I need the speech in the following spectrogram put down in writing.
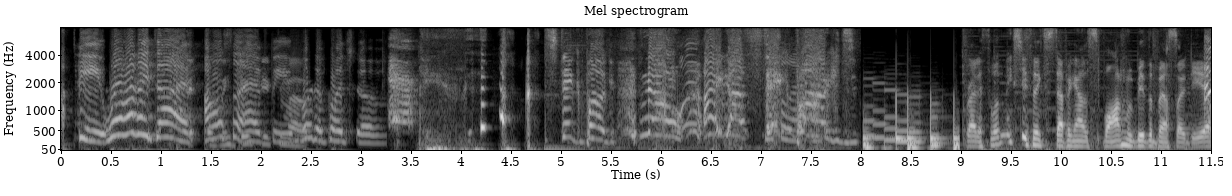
Happy, what have I done? Also happy. What a bunch of. Stick bug! No! I got stick bugged! Reddit, what makes you think stepping out of spawn would be the best idea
